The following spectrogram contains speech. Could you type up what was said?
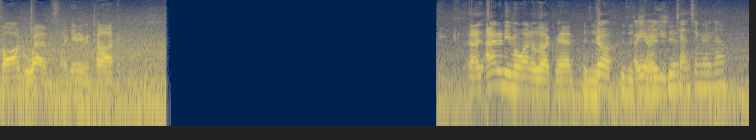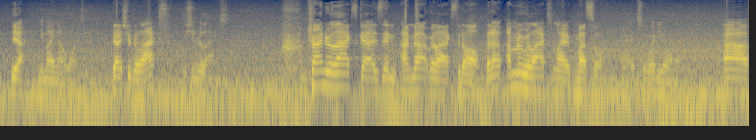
fog webs. I can't even talk. I, I don't even want to look, man. Is it, Go. Is it Are you, are you tensing right now? Yeah. You might not want to. Yeah, I should relax. You should relax. I'm trying to relax, guys, and I'm not relaxed at all. But I, I'm gonna relax my muscle All right, so where do you want it? uh,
